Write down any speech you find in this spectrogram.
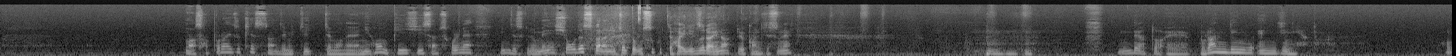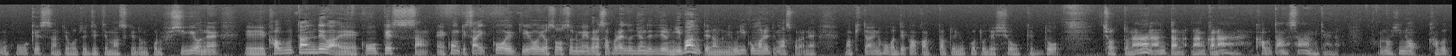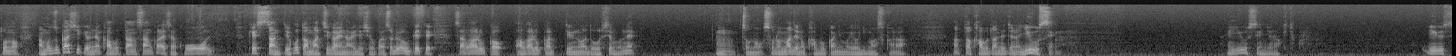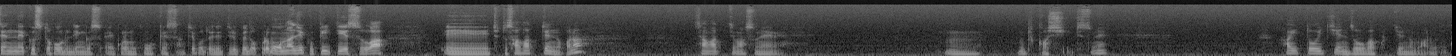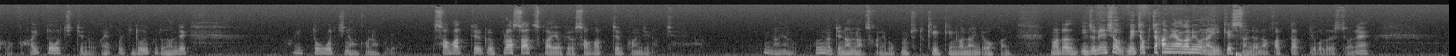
まあサプライズ決算で見ていってもね日本 PC サービスこれねいいんですけど名称ですからねちょっと薄くて入りづらいなという感じですね。であとは、えー、ブランディングエンジニアとか。これも高決算ということで出てますけどもこれ不思議よね。えー、株単では、えー、高決算、えー、今期最高益を予想する銘柄サプライズ順で出てる2番手なのに売り込まれてますからね、まあ、期待の方がでかかったということでしょうけどちょっとななんたなんかな株単さんみたいな。その日の株との、まあ、難しいけどね株単さんからしたらこう決算っていうことは間違いないでしょうからそれを受けて下がるか上がるかっていうのはどうしてもねそのそれまでの株価にもよりますから。あとは株単でというのは優先優先じゃなくてこれ。優先ネクストホールディングス、えこれも高決算ということで出てるけどこれも同じく PTS は、えー、ちょっと下がってんのかな？下がってますね。うん。難しいですね。配当1円増額っていうのもあるからか。配当落ちっていうのはえこれってどういうこと？なんで？配当落ちなんかなこれ下がってるけどプラス扱いやけど下がってる感じになってるこれ何やろ？こういうのって何なんですかね？僕もちょっと経験がないんでわかんない。まだいずれにしろめちゃくちゃ跳ね上がるようないい決算ではなかったっていうことですよね。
